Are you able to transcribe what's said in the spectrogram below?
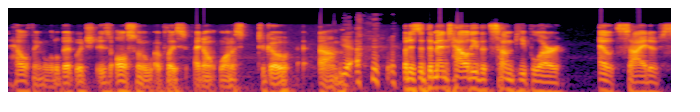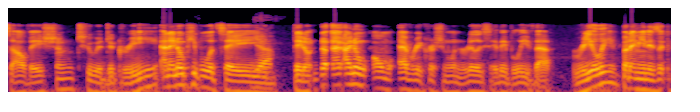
hell thing a little bit which is also a place i don't want us to go um Yeah. but is it the mentality that some people are outside of salvation to a degree and i know people would say Yeah. they don't I- i know almost every christian wouldn't really say they believe that really but i mean is it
